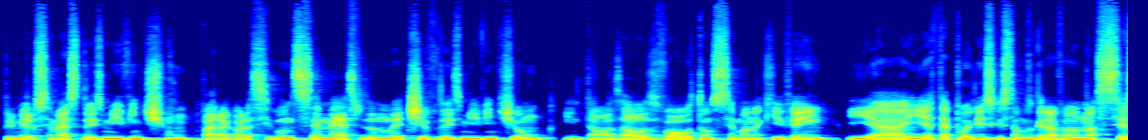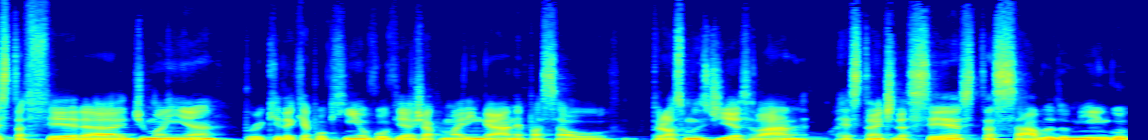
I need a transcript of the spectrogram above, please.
Primeiro semestre 2021 para agora segundo semestre do ano letivo 2021. Então as aulas voltam semana que vem. E aí, até por isso que estamos gravando na sexta-feira de manhã, porque daqui a pouquinho eu vou viajar para Maringá, né? Passar o próximos dias lá, o restante da sexta, sábado, domingo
